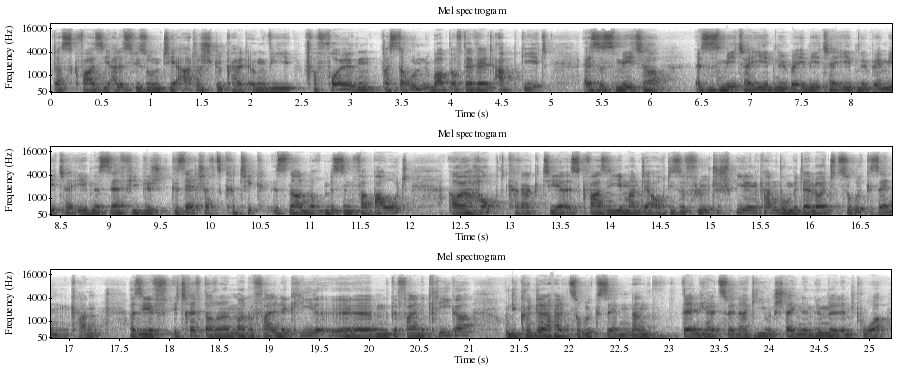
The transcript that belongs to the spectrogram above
das quasi alles wie so ein Theaterstück halt irgendwie verfolgen, was da unten überhaupt auf der Welt abgeht. Es ist Meta, es ist Metaebene über Metaebene über Metaebene, sehr viel Gesellschaftskritik ist da noch ein bisschen verbaut. Euer Hauptcharakter ist quasi jemand, der auch diese Flöte spielen kann, womit er Leute zurücksenden kann. Also ihr, ihr trefft auch dann immer gefallene, Glieder, äh, gefallene Krieger und die könnt ihr halt zurücksenden. Dann werden die halt zur Energie und steigen im Himmel empor.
